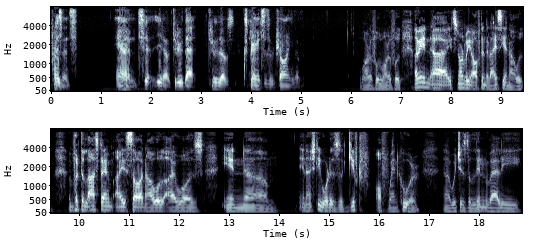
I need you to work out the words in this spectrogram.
presence and yeah. you know through that through those experiences of drawing them Wonderful, wonderful. I mean, uh, it's not very often that I see an owl, but the last time I saw an owl, I was in um, in actually what is a gift of Vancouver, uh, which is the Lynn Valley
